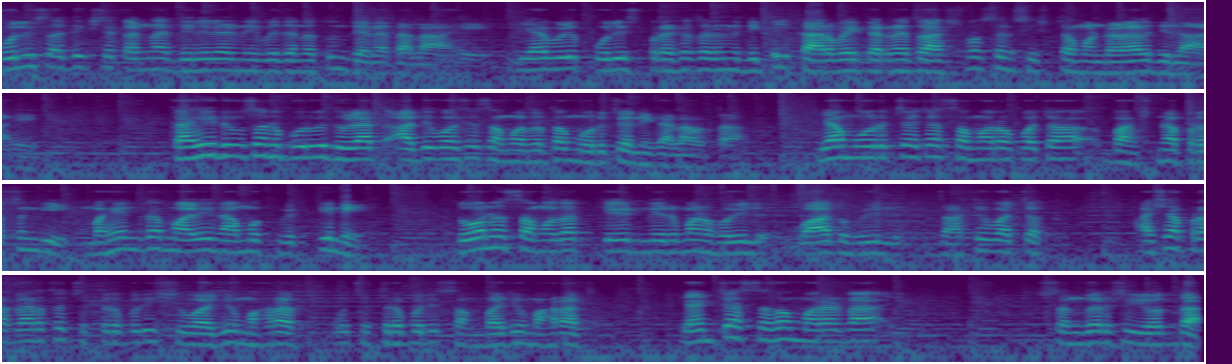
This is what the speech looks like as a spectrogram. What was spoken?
पोलीस अधीक्षकांना दिलेल्या निवेदनातून देण्यात आला आहे. यावेळी पोलीस प्रशासनाने देखील कारवाई करण्याचं आश्वासन शिष्टमंडळाला दिलं आहे. काही दिवसांपूर्वी धुळ्यात आदिवासी समाजाचा मोर्चा निघाला होता. या मोर्चाच्या समारोपाच्या भाषणाप्रसंगी महेंद्र माळी नामक व्यक्तीने दोन समाजात तेढ निर्माण होईल वाद होईल जातीवाचक अशा प्रकारचं छत्रपती शिवाजी महाराज व छत्रपती संभाजी महाराज यांच्यासह मराठा संघर्ष योद्धा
